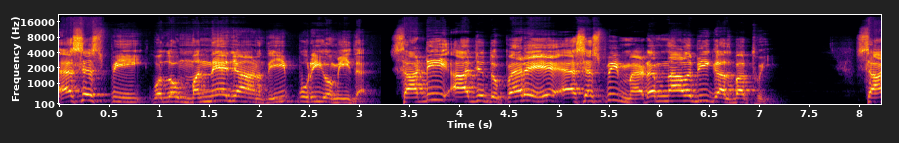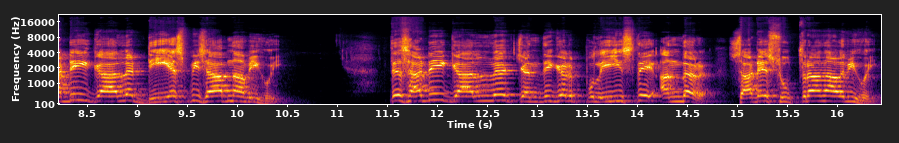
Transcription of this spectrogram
ਐਸਐਸਪੀ ਵੱਲੋਂ ਮੰਨੇ ਜਾਣ ਦੀ ਪੂਰੀ ਉਮੀਦ ਹੈ। ਸਾਡੀ ਅੱਜ ਦੁਪਹਿਰੇ ਐਸਐਸਪੀ ਮੈਡਮ ਨਾਲ ਵੀ ਗੱਲਬਾਤ ਹੋਈ। ਸਾਡੀ ਗੱਲ ਡੀਐਸਪੀ ਸਾਹਿਬ ਨਾਲ ਵੀ ਹੋਈ। ਤੇ ਸਾਡੀ ਗੱਲ ਚੰਡੀਗੜ੍ਹ ਪੁਲਿਸ ਦੇ ਅੰਦਰ ਸਾਡੇ ਸੂਤਰਾਂ ਨਾਲ ਵੀ ਹੋਈ।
